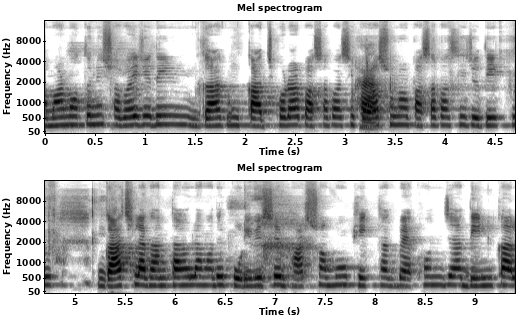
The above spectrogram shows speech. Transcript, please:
আমার মতনই সবাই যদি কাজ করার পাশাপাশি হ্যাঁ। পড়াশোনার পাশাপাশি যদি একটু গাছ লাগান তাহলে আমাদের পরিবেশের ভারসাম্য ঠিক থাকবে। এখন যা দিনকাল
